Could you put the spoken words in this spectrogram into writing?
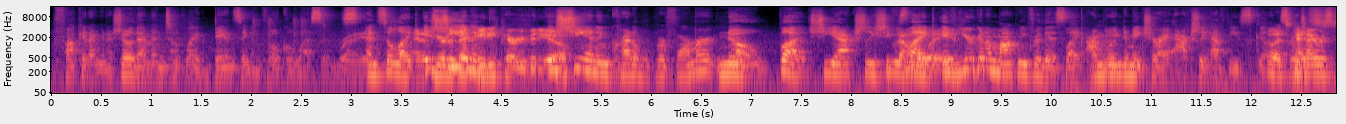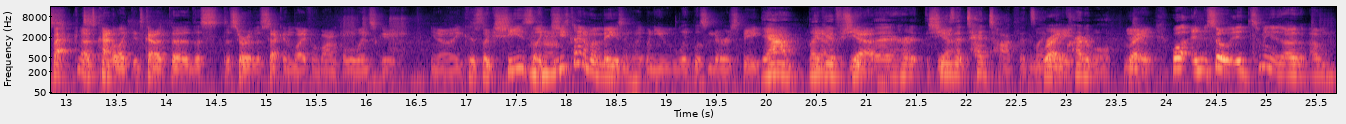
fuck it, I'm gonna show them, and took like dancing and vocal lessons, Right. and so like, And is she an Katy Perry video. is she an incredible performer? No, but she actually she, She was like. Mm-hmm. if you're gonna mock me for this, like I'm going to make sure I actually have these skills, Oh, which I respect. No, it's kind of like it's kind of the, the the sort of the second life of Monica Lewinsky. You know, because like she's like Mhm. she's kind of amazing. Like when you like listen to her speak. Yeah, like Yeah, if she yeah. uh, her she has a TED talk that's like Right. incredible. Right. Well, and so it's something. Uh, um,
